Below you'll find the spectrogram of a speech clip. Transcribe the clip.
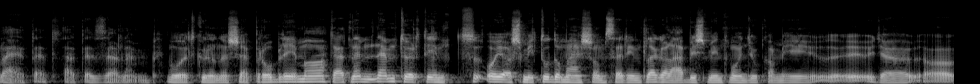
lehetett. Tehát ezzel nem volt különösebb probléma. Tehát nem, nem történt olyasmi tudomásom szerint legalábbis, mint mondjuk, ami ugye a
